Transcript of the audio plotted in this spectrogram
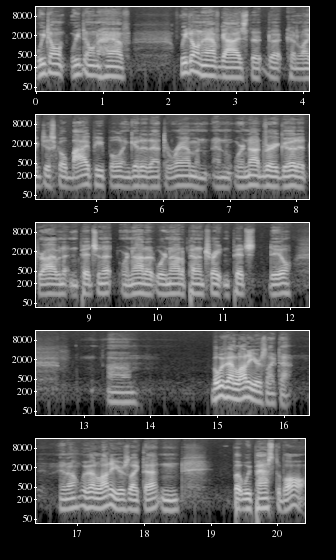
we don't. We don't have. We don't have guys that, that can like just go by people and get it at the rim, and, and we're not very good at driving it and pitching it. We're not a we're not a penetrating pitch deal. Um, but we've had a lot of years like that. You know, we've had a lot of years like that, and but we passed the ball.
